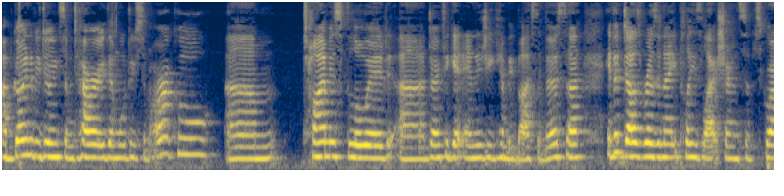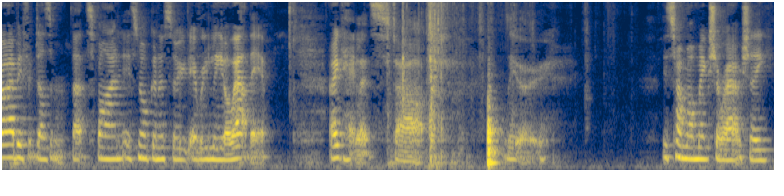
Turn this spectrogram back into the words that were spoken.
I'm going to be doing some tarot, then we'll do some oracle. Um, time is fluid. Uh, don't forget energy can be vice versa. If it does resonate, please like, share and subscribe. If it doesn't, that's fine. It's not going to suit every Leo out there. Okay, let's start. Leo. This time I'll make sure I actually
